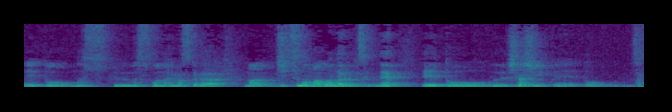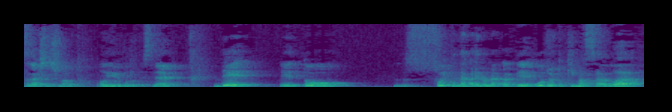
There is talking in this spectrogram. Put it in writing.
えっ、と息息子になりますから、まあ実の孫になるんですけどね。えっ、としかしえっ、と殺害してしまうということですね。で、えっ、とそういった流れの中で北条時政は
